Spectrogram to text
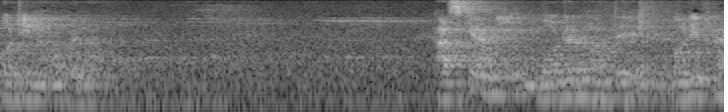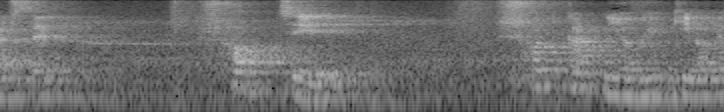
কঠিন হবে না। আজকে আমি বোর্ডের মধ্যে মডিফায়ার্সের সবচেয়ে শর্টকাট নিয়মে কীভাবে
